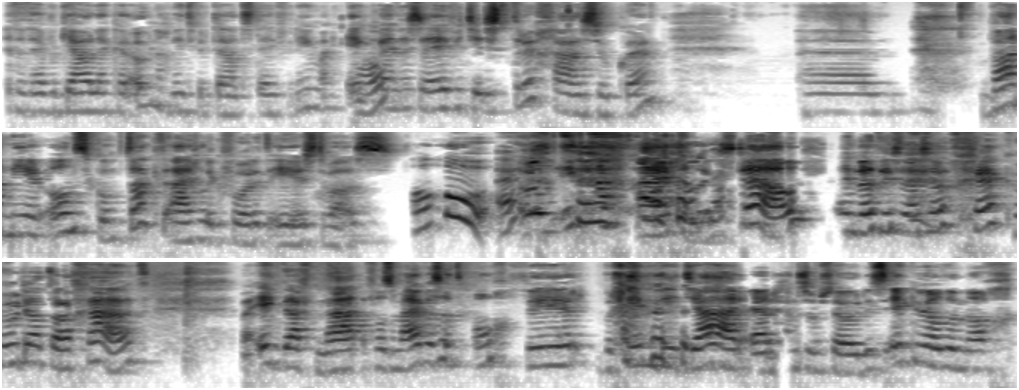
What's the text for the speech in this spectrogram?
dat heb ik jou lekker ook nog niet verteld, Stephanie, maar ik oh. ben eens eventjes terug gaan zoeken. Um, wanneer ons contact eigenlijk voor het eerst was. Oh, echt? Want ik dacht eigenlijk zelf, en dat is dan zo gek hoe dat dan gaat. Maar ik dacht, nou, volgens mij was het ongeveer begin dit jaar ergens of zo. Dus ik wilde nog,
